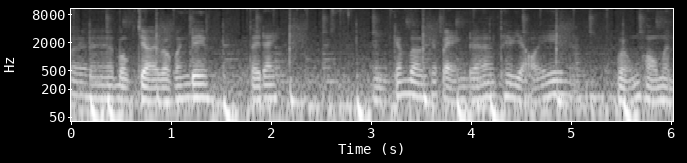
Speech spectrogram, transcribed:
à, bầu trời vào ban đêm tại đây. Thì cảm ơn các bạn đã theo dõi và ủng hộ mình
